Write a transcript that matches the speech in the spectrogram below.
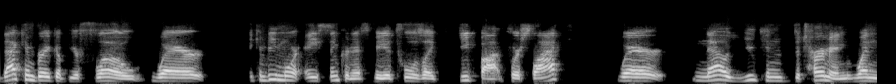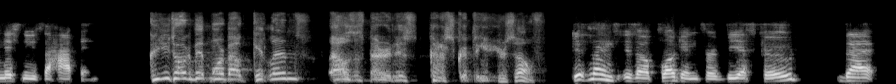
that can break up your flow where it can be more asynchronous via tools like Geekbot for Slack, where now you can determine when this needs to happen. Could you talk a bit more about GitLens? How is this better than just kind of scripting it yourself? GitLens is a plugin for VS Code that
